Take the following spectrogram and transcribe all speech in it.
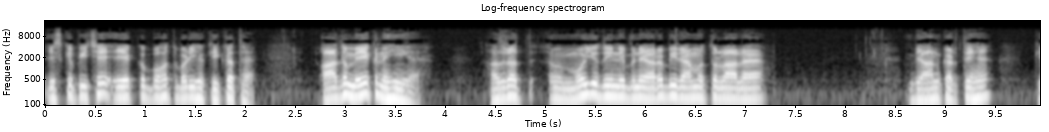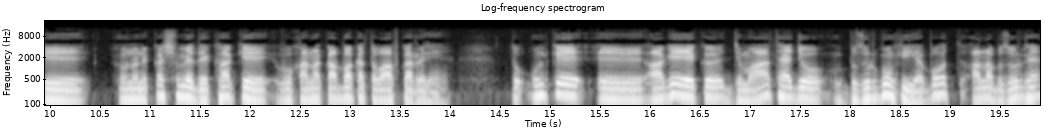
اس کے پیچھے ایک بہت بڑی حقیقت ہے۔ آدم ایک نہیں ہے۔ حضرت معی الدین ابن عربی رحمۃ اللہ علیہ بیان کرتے ہیں کہ انہوں نے کشف میں دیکھا کہ وہ خانہ کعبہ کا طواف کر رہے ہیں۔ تو ان کے آگے ایک جماعت ہے جو بزرگوں کی ہے، بہت اعلیٰ بزرگ ہیں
